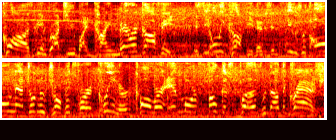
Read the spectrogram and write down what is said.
Quah is being brought to you by Kimera Koffee. It's the only coffee that is infused with all natural nootropics for a cleaner, calmer, and more focused buzz without the crash.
